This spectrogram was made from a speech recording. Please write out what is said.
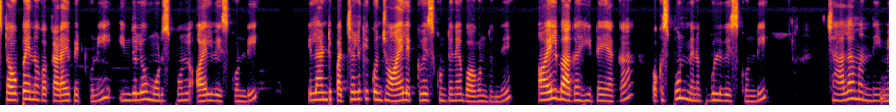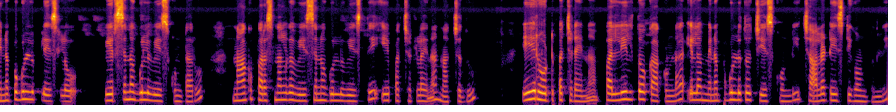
స్టవ్ పైన ఒక కడాయి పెట్టుకుని ఇందులో మూడు స్పూన్లు ఆయిల్ వేసుకోండి. ఇలాంటి పచ్చళ్ళకి కొంచెం ఆయిల్ ఎక్కువ వేసుకుంటేనే బాగుంటుంది. ఆయిల్ బాగా హీట్ అయ్యాక ఒక స్పూన్ మినపగుళ్ళు వేసుకోండి. చాలామంది మినపగుళ్ళు ప్లేస్లో వేరుశెనగుళ్ళు వేసుకుంటారు. నాకు పర్సనల్గా వేరుశెనగుళ్ళు వేస్తే ఏ పచ్చట్లో అయినా నచ్చదు. ఏ రోటి పచ్చడైనా పల్లీలతో కాకుండా ఇలా మినపగుళ్ళతో చేసుకోండి. చాలా టేస్టీగా ఉంటుంది.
